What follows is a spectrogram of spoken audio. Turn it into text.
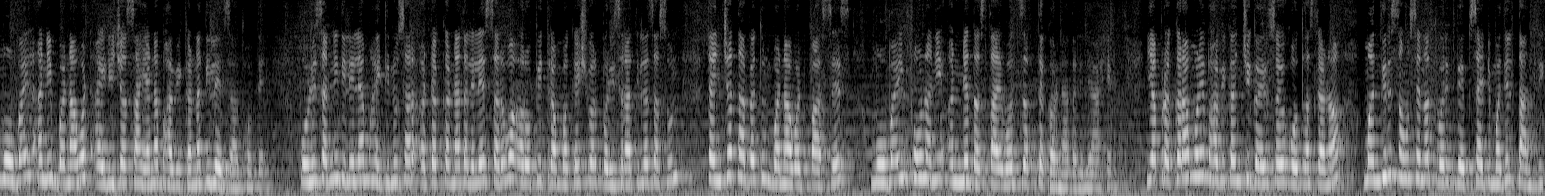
मोबाईल आणि बनावट आय डीच्या सहाय्यानं भाविकांना दिले जात होते. पोलिसांनी दिलेल्या माहितीनुसार अटक करण्यात आलेले सर्व आरोपी त्र्यंबकेश्वर परिसरातीलच असून त्यांच्या ताब्यातून बनावट पासेस मोबाईल फोन आणि अन्य दस्तऐवज जप्त करण्यात आलेले आहेत. या प्रकारामुळे भाविकांची गैरसोय होत असल्यानं मंदिर संस्थेनं त्वरित वेबसाईटमधील तांत्रिक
